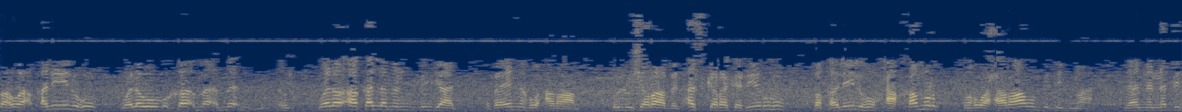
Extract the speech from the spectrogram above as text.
فهو قليله ولو ولو أقل من فنجان فإنه حرام. كل شراب أسكر كثيره فقليله خمر وهو حرام بالإجماع. لأن النبي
